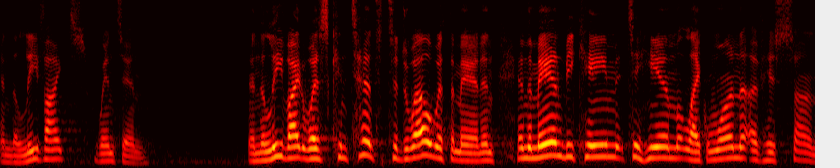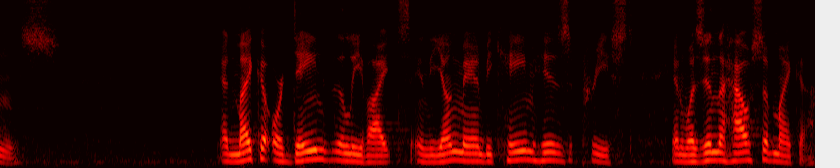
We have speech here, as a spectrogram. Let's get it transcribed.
And the Levites went in. And the Levite was content to dwell with the man, and, and the man became to him like one of his sons. And Micah ordained the Levites, and the young man became his priest and was in the house of Micah.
